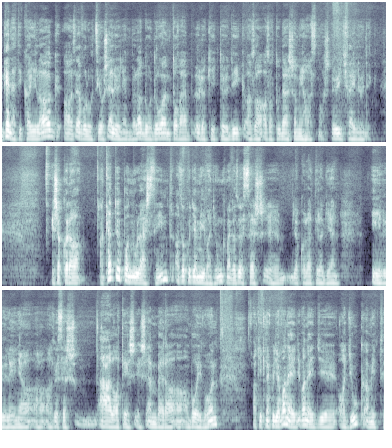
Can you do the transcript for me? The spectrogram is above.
genetikailag az evolúciós előnyökből adódóan tovább örökítődik az a, az a tudás, ami hasznos. Ő így fejlődik. És akkor a, a 2.0-ás szint, azok ugye mi vagyunk, meg az összes gyakorlatilag ilyen élőlény, az összes állat és, és ember a, a bolygón, akiknek ugye van egy, van egy agyuk, amit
